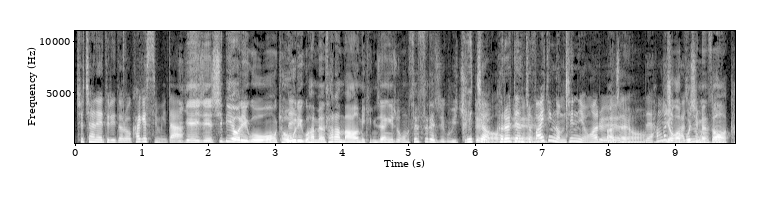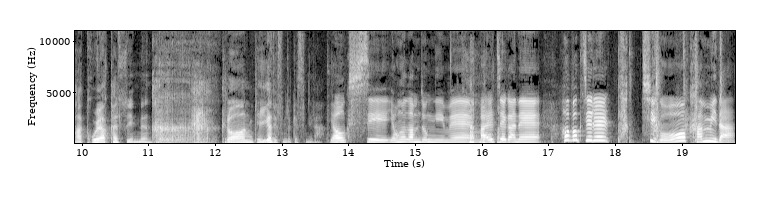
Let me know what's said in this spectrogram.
추천해 드리도록 하겠습니다. 이게 이제 12월이고 겨울이고 하면 사람 마음이 굉장히 조금 쓸쓸해지고 위축돼요. 그렇죠. 그럴 때는 예. 좀 파이팅 넘치는 영화를 맞아요. 네, 한이 번씩 영화 봐주는 보시면서 것도 다 도약할 수 있는 그런 계기가 됐으면 좋겠습니다. 역시 영화 감독님의 말재간에 허벅지를 탁 치고 갑니다.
